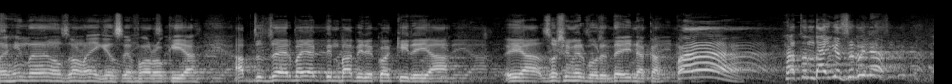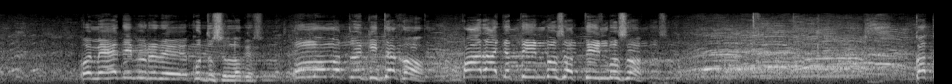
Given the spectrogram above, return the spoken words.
মহিলা জনাই গেছে ফরকিয়া আব্দুল জাহের ভাই একদিন বাবিরে কয় কি রে ইয়া জসিমের বরে দেই নাকা হ্যাঁ হ্যাঁ তুমি দাই গেছে কই না ওই মেহেদিপুরের কুদ্দুসুর লোকে ও মোহাম্মদ তুই কি দেখো? পার আজ তিন বছর তিন বছর। কত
